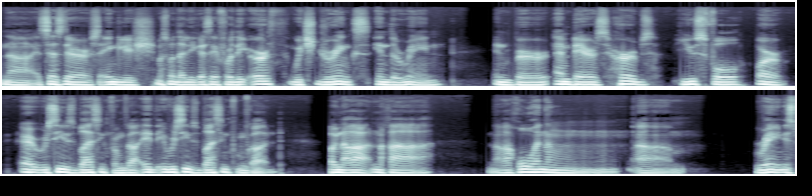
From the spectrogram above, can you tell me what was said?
Na it says there sa English, mas madali kasi, for the earth which drinks in the rain and, bear, and bears herbs useful or it receives blessing from God. It, it receives blessing from God. Pag naka, naka, nakakuha ng um, rain, is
